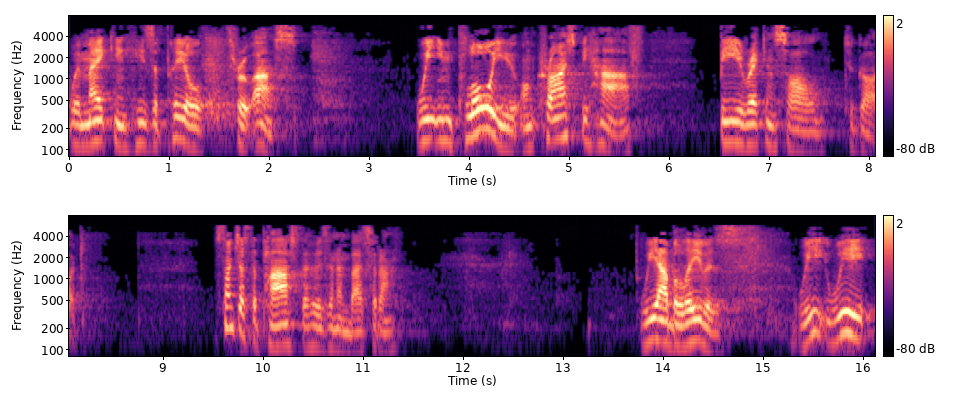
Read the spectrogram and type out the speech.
were making his appeal through us. We implore you on Christ's behalf, be reconciled to God." It's not just the pastor who's an ambassador. We are believers. We, we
